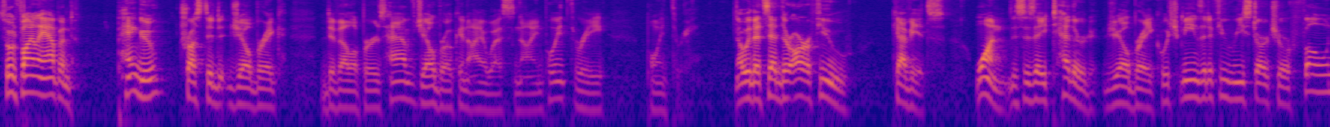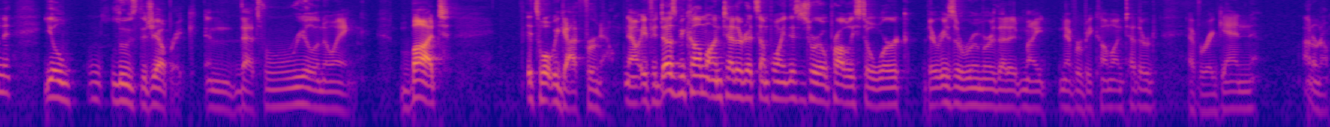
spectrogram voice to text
So it finally happened. Pangu, trusted jailbreak developers, have jailbroken iOS 9.3.3. Now with that said, there are a few caveats. One, this is a tethered jailbreak, which means that if you restart your phone, you'll lose the jailbreak, and that's real annoying. But it's what we got for now. Now, if it does become untethered at some point, this tutorial will probably still work. There is a rumor that it might never become untethered ever again. I don't know.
